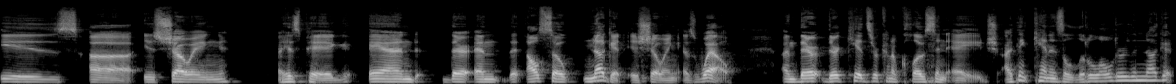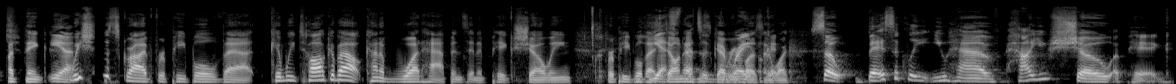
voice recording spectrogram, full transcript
is uh, is showing his pig, and there and also Nugget is showing as well. And their their kids are kind of close in age. I think Ken is a little older than Nugget. I think Yeah. we should describe for people that can we talk about kind of what happens in a pig showing for people that Yes, don't have Discovery great- Plus and okay. watch. So basically, you have how you show a pig.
